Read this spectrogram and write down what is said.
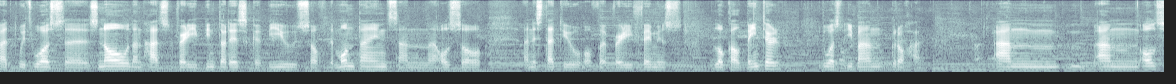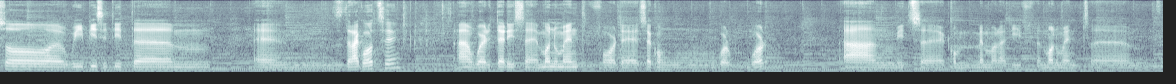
but which was uh, snowed and has very picturesque views of the mountains and uh, also a statue of a very famous local painter. It was Ivan Grohar. Um, and also uh, we visited um, um, Dražgoše, uh, where there is a monument for the Second World War. And it's a commemorative monument um,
